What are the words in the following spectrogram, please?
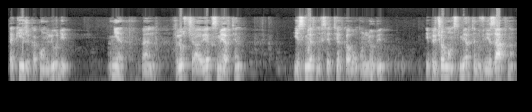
Такие же, как он, люди? Нет, правильно? Плюс человек смертен, и смертны все тех, кого он любит, и причем он смертен внезапно.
